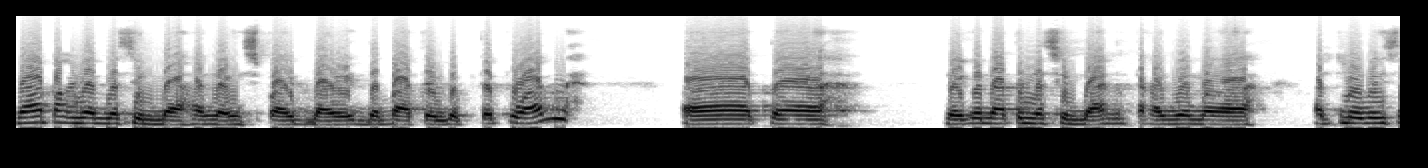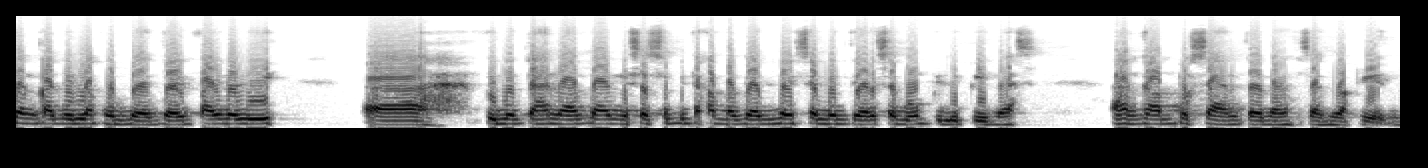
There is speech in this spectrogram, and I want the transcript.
napakaganda simbahan na inspired by the Battle of Tepuan. At uh, naikot natin ng simbahan at kanyang mga at influence ng kanilang kumbento. And finally, uh, pinuntahan natin isa sa pinakamagandang cemetery sa buong Pilipinas, ang Campo Santo ng San Joaquin.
